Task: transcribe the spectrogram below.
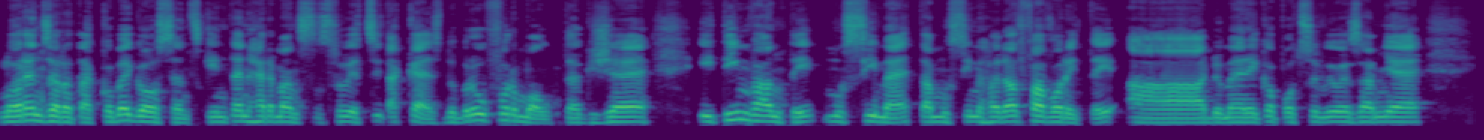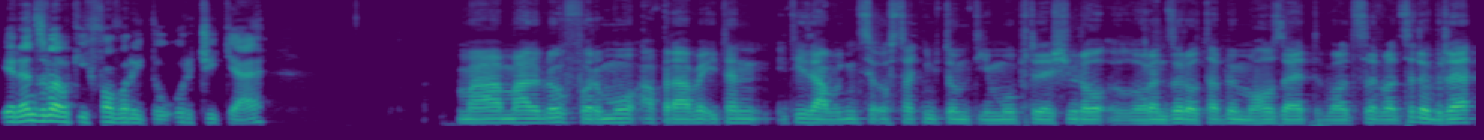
Lorenzo Rota, Kobe Golsen, Skinten Hermans, to jsou jezdci také s dobrou formou, takže i tým Vanty musí musíme, tam musíme hledat favority a Domenico Pozzovio je za mě jeden z velkých favoritů určitě. Má, má dobrou formu a právě i, ten, i ty závodníci ostatní v tom týmu, především Lorenzo Rota by mohl zajet velice, velice dobře.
